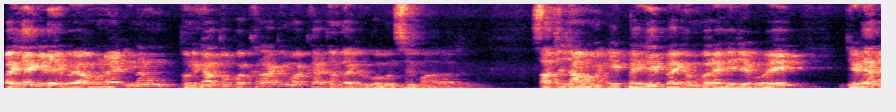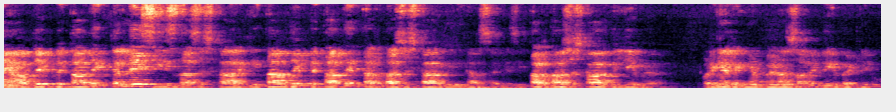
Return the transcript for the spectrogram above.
ਪਹਿਲੇ ਗਿੜੇ ਹੋਇਆ ਹੁਣ, ਇਹਨਾਂ ਨੂੰ ਦੁਨੀਆ ਤੋਂ ਵੱਖਰਾ ਕਿਉਂ ਆਖਿਆ ਜਾਂਦਾ ਗੁਰੂ ਗੋਬਿੰਦ ਸਿੰਘ ਮਹਾਰਾਜ ਨੂੰ? ਸੱਚ ਜਾਣੋ, ਇਹ ਪਹਿਲੇ ਪੈਗੰਬਰ ਇਹੋ ਜਿਹੇ ਹੋਏ ਜਿਹੜਿਆਂ ਨੇ ਆਪਦੇ ਪਿਤਾ ਦੇ ਇਕੱਲੇ ਸੀਸ ਦਾ ਸੰਸਕਾਰ ਕੀਤਾ, ਆਪਦੇ ਪਿਤਾ ਦੇ ਧਰ ਦਾ ਸੰਸਕਾਰ ਵੀ ਨਹੀਂ ਕਰ ਸਕੇ ਸੀ। ਧਰ ਦਾ ਸੰਸਕਾਰ ਦਿੱਲੀ ਹੋਇਆ। ਬੜੀਆਂ ਲੱਗੀਆਂ ਪੈਣਾ, ਸਾਰੇ ਵੀਰ ਬੈਠੇ ਹੋ।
